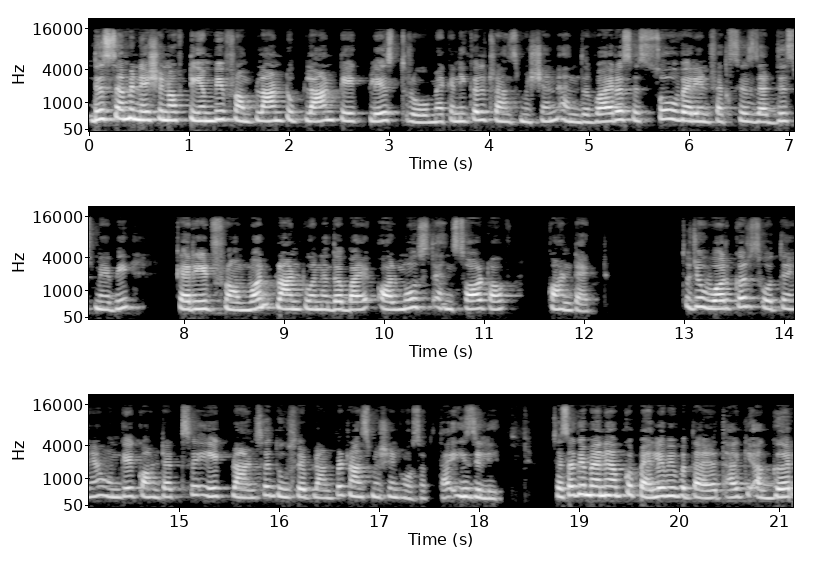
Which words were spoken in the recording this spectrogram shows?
dissemination of TMB from plant to plant take place through mechanical transmission and the virus is so very infectious that this may be carried from one plant to another by almost and sort of contact. तो जो वर्कर्स होते हैं, उनके कांटेक्ट से एक प्लांट से दूसरे प्लांट पर ट्रांसमिशन हो सकता है इजीली जैसा कि मैंने आपको पहले भी बताया था कि अगर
